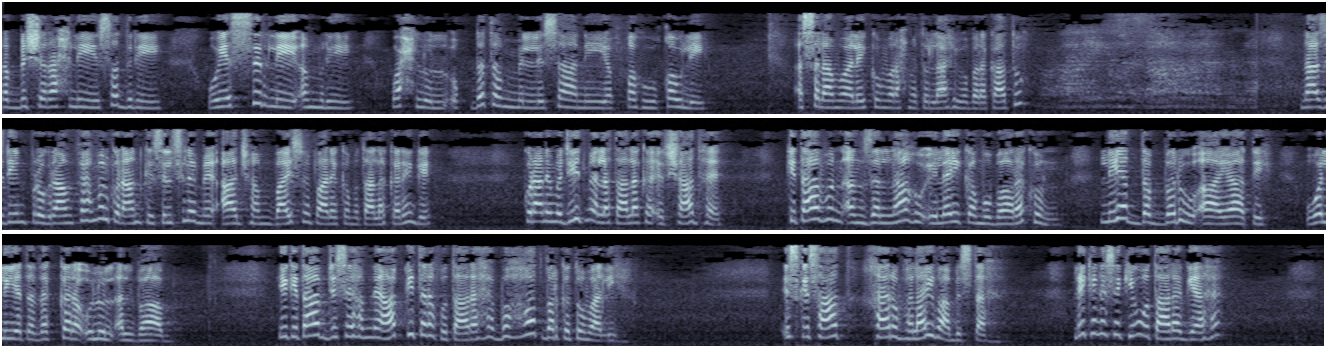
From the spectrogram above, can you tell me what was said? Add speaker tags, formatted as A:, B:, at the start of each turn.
A: رب اشرح لي صدري ويسر لي امري واحلل عقدة من لساني السلام علیکم ورحمۃ اللہ وبرکاتہ. ناظرین، پروگرام فہم القرآن کے سلسلے میں آج ہم بائیسویں پارے کا مطالعہ کریں گے۔ قرآن مجید میں اللہ تعالیٰ کا ارشاد ہے، کتاب انزلناہ الیک مبارک لیدبروا آیاتہ ولیتذکر اولو الالباب۔ یہ کتاب جسے ہم نے آپ کی طرف اتارا ہے بہت برکتوں والی ہے۔ اس کے ساتھ خیر و بھلائی وابستہ ہے۔ لیکن اسے کیوں اتارا گیا ہے؟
